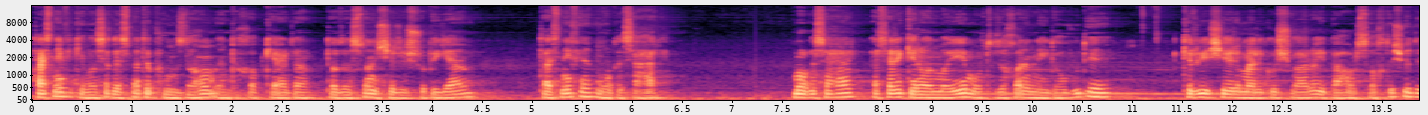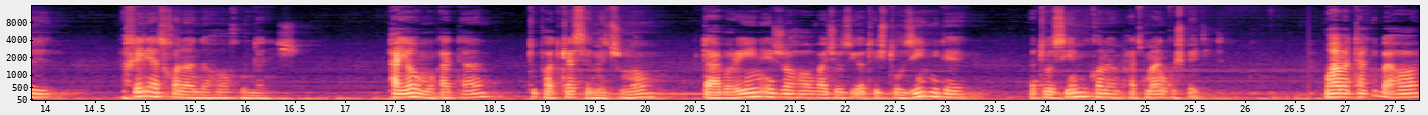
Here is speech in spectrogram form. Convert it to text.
تصنیفی که واسه قسمت 15 هم انتخاب کردم تا داستان شعرش رو بگم تصنیف مرغ سهره مرغ سهر اثر گرانمایه مرتضی نیداووده که روی شعر ملک و شعرهای بهار ساخته شده و خیلی از خواننده ها خوندنش. پیام مقدم تو پادکست مترونوم درباره این اجراها و جزئیاتش توضیح میده و توصیه می‌کنم حتما گوش بدید. محمد تقی بهار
